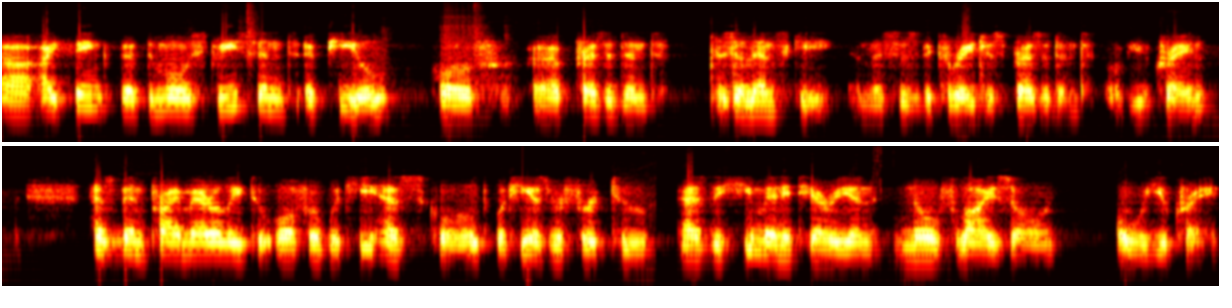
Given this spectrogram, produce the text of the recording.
uh, I think that the most recent appeal of uh, President Zelensky, and this is the courageous president of Ukraine, has been primarily to offer what he has called, what he has referred to as the humanitarian no fly zone over Ukraine.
